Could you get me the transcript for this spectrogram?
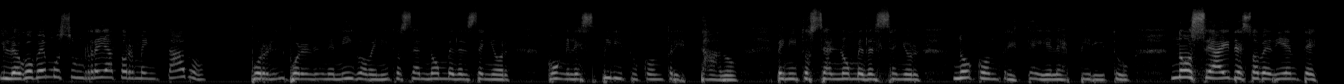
Y luego vemos un rey atormentado por el, por el, enemigo. Bendito sea el nombre del Señor. Con el espíritu contristado. Bendito sea el nombre del Señor. No contristéis el espíritu. No seáis desobedientes.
